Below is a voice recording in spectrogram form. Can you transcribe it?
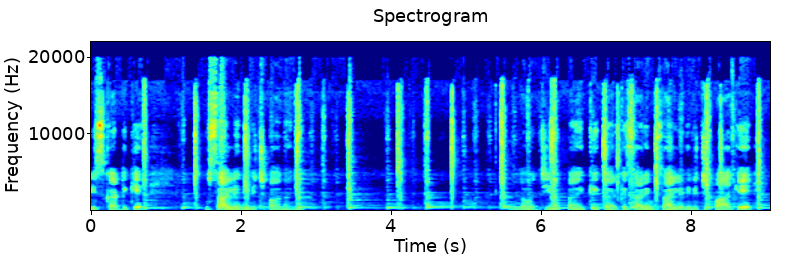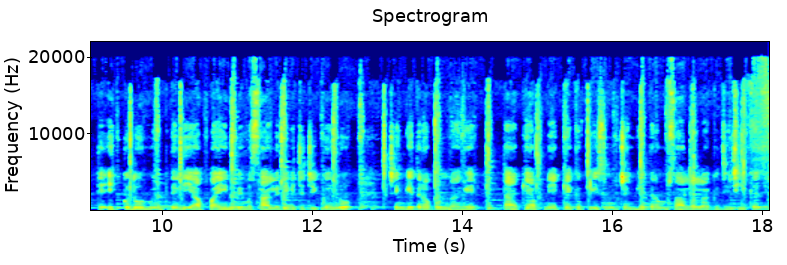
ਪੀਸ ਕੱਢ ਕੇ ਮਸਾਲੇ ਦੇ ਵਿੱਚ ਪਾ ਦਾਂਗੇ। ਲਓ ਜੀ, ਆਪਾਂ ਇੱਕ ਇੱਕ ਕਰਕੇ ਸਾਰੇ ਮਸਾਲੇ ਦੇ ਵਿੱਚ ਪਾ ਕੇ ਤੇ 1-2 ਮਿੰਟ ਦੇ ਲਈ ਆਪਾਂ ਇਹਨੂੰ ਵੀ ਮਸਾਲੇ ਦੇ ਵਿੱਚ ਚਿਕਨ ਨੂੰ ਚੰਗੀ ਤਰ੍ਹਾਂ ਭੁੰਨਾਂਗੇ ਤਾਂ ਕਿ ਆਪਣੇ ਇੱਕ ਇੱਕ ਪੀਸ ਨੂੰ ਚੰਗੀ ਤਰ੍ਹਾਂ ਮਸਾਲਾ ਲੱਗ ਜੇ, ਠੀਕ ਹੈ ਜੀ?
